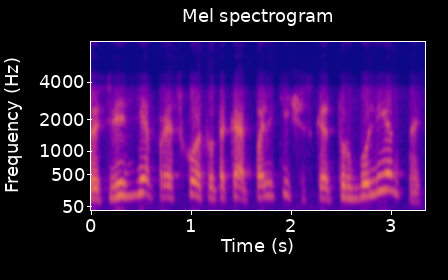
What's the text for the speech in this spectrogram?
То есть везде происходит вот такая политическая турбулентность,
